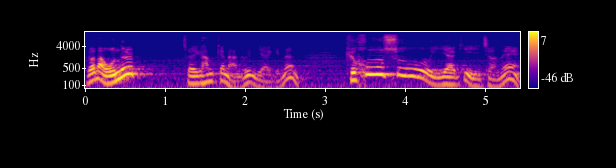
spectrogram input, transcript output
그러나 오늘 저희가 함께 나눌 이야기는 그 홍수 이야기 이전에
